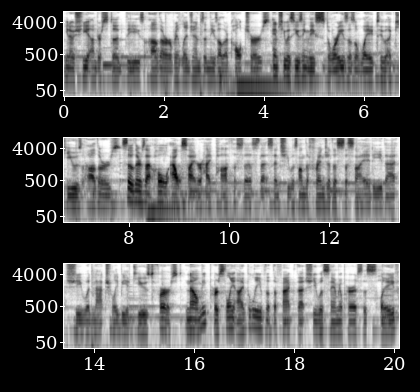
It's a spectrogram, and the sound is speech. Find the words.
you know, she understood these other religions and these other cultures, and she was using these stories as a way to accuse others. So there's that whole outsider hypothesis that since she was on the fringe of the society that she would naturally be accused first. Now, me personally, I believe that the fact that she was Samuel Parris's slave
